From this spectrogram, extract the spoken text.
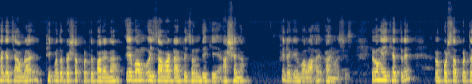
থাকে চামড়ায়, ঠিকমতো পেশাব করতে পারে না এবং ওই চামড়াটার পিছন দিকে আসে না। এটাকে বলা হয় ফাইমোসিস। এবং এই ক্ষেত্রে প্রস্রাব করতে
